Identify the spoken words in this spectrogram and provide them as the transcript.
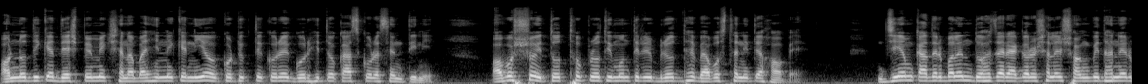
অন্যদিকে দেশপ্রেমিক সেনাবাহিনীকে নিয়েও কটূক্তি করে গর্হিত কাজ করেছেন তিনি। অবশ্যই তথ্য প্রতিমন্ত্রীর বিরুদ্ধে ব্যবস্থা নিতে হবে। জি এম কাদের বলেন দু সালের সংবিধানের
